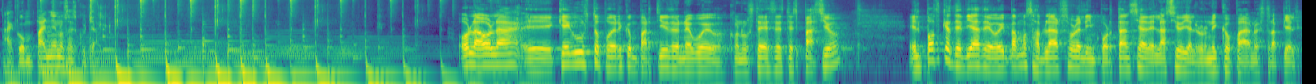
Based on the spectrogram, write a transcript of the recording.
Acompáñanos a escucharlo. Hola, hola, eh, qué gusto poder compartir de nuevo con ustedes este espacio. El podcast de día de hoy vamos a hablar sobre la importancia del ácido hialurónico para nuestra piel.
